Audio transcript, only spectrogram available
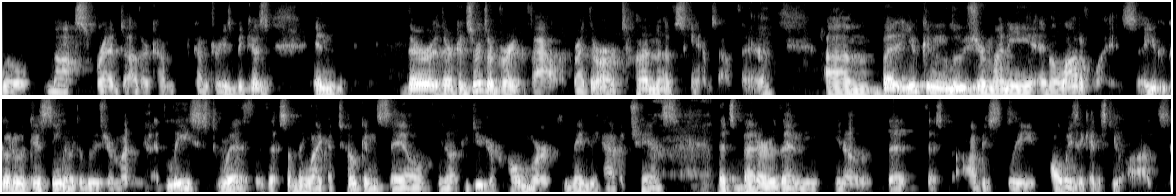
will not spread to other com- countries because in their their concerns are very valid right there are a ton of scams out there um, but you can lose your money in a lot of ways. You could go to a casino to lose your money. At least with something like a token sale, you know, if you do your homework, you maybe have a chance that's better than you know the that's obviously always against you odds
